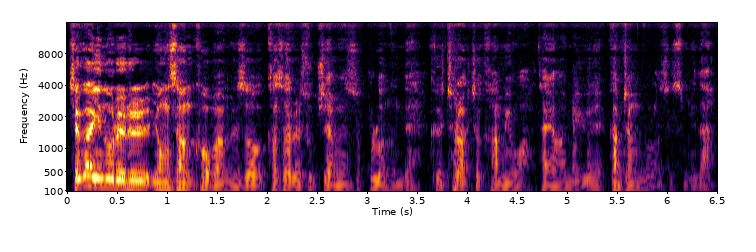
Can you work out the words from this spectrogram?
제가 이 노래를 영상 커버하면서 가사를 숙지하면서 불렀는데 그 철학적 함의와 다양한 비유에 깜짝 놀랐었습니다.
